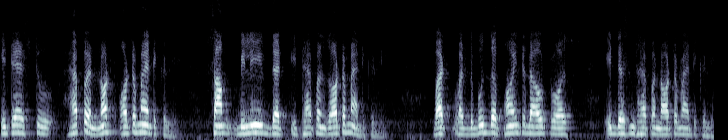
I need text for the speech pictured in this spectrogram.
It has to happen not automatically. Some believe that it happens automatically. But what the Buddha pointed out was it doesn't happen automatically.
